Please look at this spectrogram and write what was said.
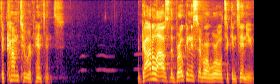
to come to repentance. God allows the brokenness of our world to continue.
